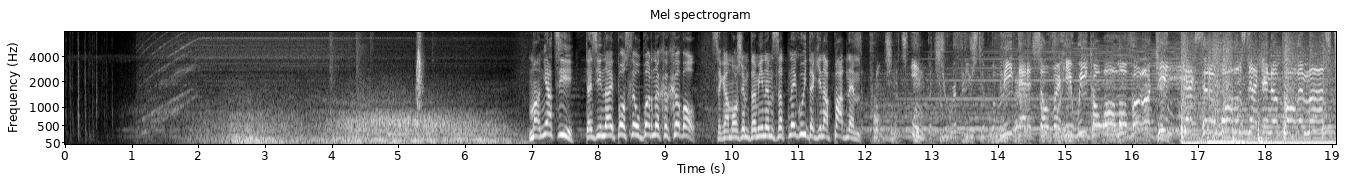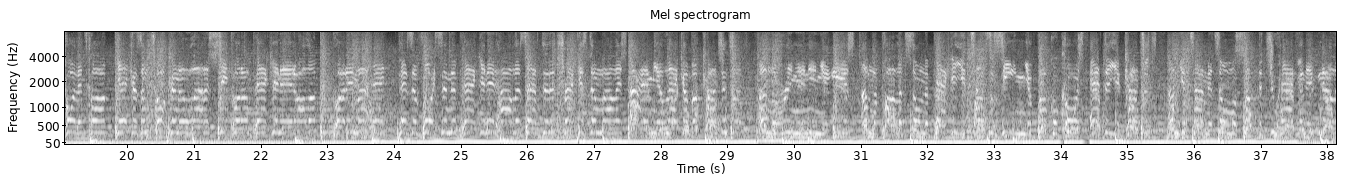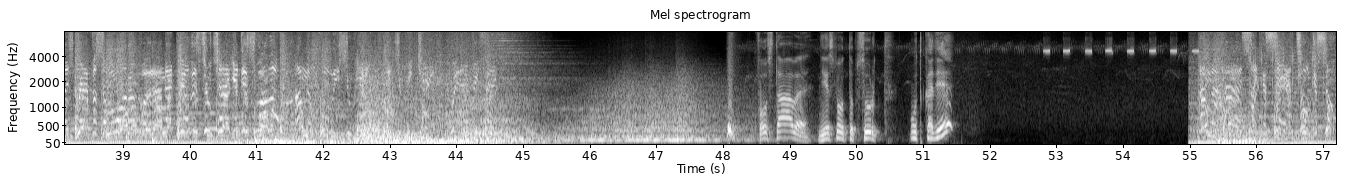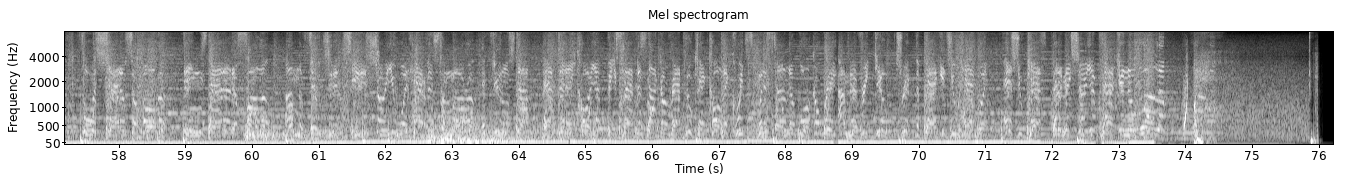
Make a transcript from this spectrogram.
Маняци! Тези най-после обърнаха Хъбъл! Сега можем да минем зад него и да ги нападнем! approaching that you haven't acknowledged. Grab for some water, but I'm that pill that's too jagged to swallow. I'm the police you hate, that you became with everything. Какво става, бе? Ние сме от абсурд. Откъде? I'm the hinds, like I say, I told you so. Foreshadows of all the things that are to follow. I'm the future that's here to show you what happens tomorrow. If you don't stop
